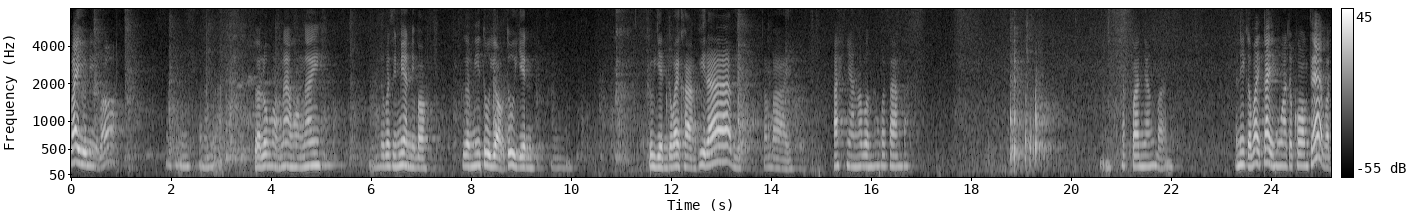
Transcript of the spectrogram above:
ไว้อยู่นี่บ่อืมอันนั้นว่าเพื่อลงห้องน้ำห้องในหรือว่าสิเมียนนี่บ่เพื่อมีตู้หยอกตู้เย็น ตู้เย็นก็ไว้ข้างพี่ละสบาย ไปยังเอาเบิ่งทางภาษางค่ะทัก ปานยังบานอันนี้ก็ไว้ใกล้หัวเจ้าของแท้บัด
